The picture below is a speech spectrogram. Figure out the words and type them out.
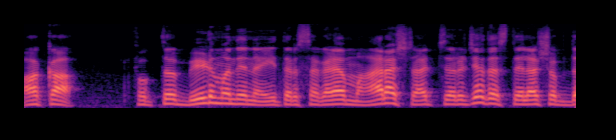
आका फक्त बीडमध्ये नाही तर सगळ्या महाराष्ट्रात चर्चेत असलेला शब्द.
